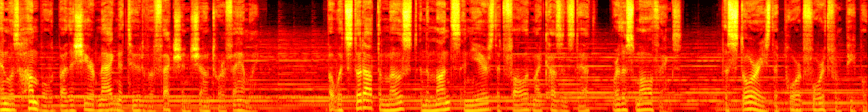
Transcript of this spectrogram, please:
and was humbled by the sheer magnitude of affection shown to our family. But what stood out the most in the months and years that followed my cousin's death were the small things, the stories that poured forth from people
